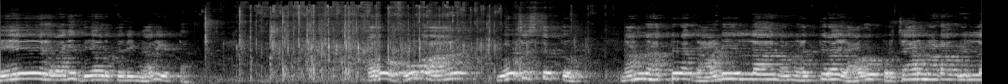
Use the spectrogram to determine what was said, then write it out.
ನೇರವಾಗಿ ದೇವರ ತಲೆ ಮೇಲೆ ಇಟ್ಟ. ಅದು ಹೂವ ಯೋಚಿಸ್ತಿತ್ತು. ನನ್ನ ಹತ್ತಿರ ಗಾಡಿ ಇಲ್ಲ, ನನ್ನ ಹತ್ತಿರ ಯಾರೂ ಪ್ರಚಾರ ಮಾಡೋರಿಲ್ಲ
